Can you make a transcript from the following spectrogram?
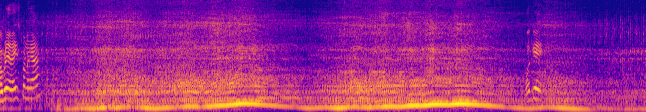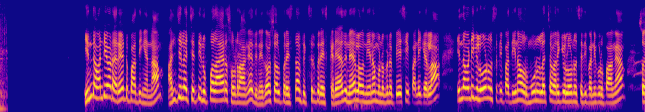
அப்படியே ரைஸ் பண்ணுங்க. இருக்கு. இந்த வண்டியோட ரேட்டு பார்த்தீங்கன்னா அஞ்சு லட்சத்தி முப்பதாயிரம் சொல்றாங்க. இது நெகோசியல் ப்ரைஸ் தான் ஃபிக்ஸ்டு ப்ரைஸ் கிடையாது. நேரில் வந்தீங்கன்னா முன்ன பின்ன பேசி பண்ணிக்கலாம். இந்த வண்டிக்கு லோன் வசதி பார்த்தீங்கன்னா ஒரு மூணு லட்சம் வரைக்கும் லோன் வசதி பண்ணி கொடுப்பாங்க. ஸோ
